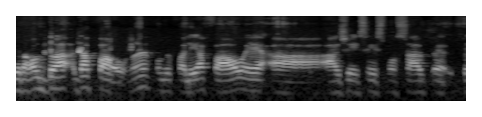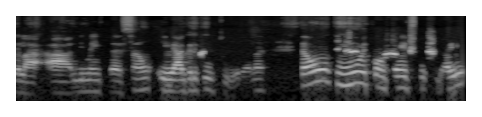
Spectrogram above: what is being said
geral da, da FAO, né? Como eu falei, a FAO é a, a agência responsável pela alimentação e agricultura, né? Então, muito contente com isso daí.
